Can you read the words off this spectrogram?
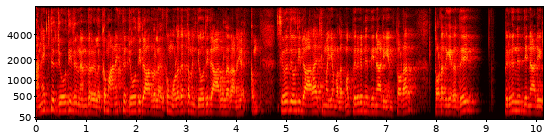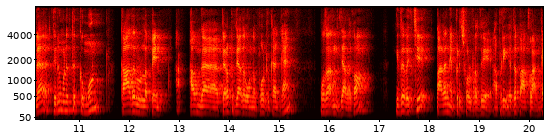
அனைத்து ஜோதிட நண்பர்களுக்கும் அனைத்து ஜோதிட ஆர்வலருக்கும் உலகத்தமிழ் ஜோதிட ஆர்வலர் அனைவருக்கும் சிவஜோதிட ஆராய்ச்சி மையம் வழங்கும் பிருகுநிதி நாடியின் தொடர் தொடர்கிறது. பிருகுநிதி நாடியில் திருமணத்துக்கு முன் காதல் உள்ள பெண் அவங்க பிறப்பு ஜாதகம் ஒன்று போட்டிருக்காங்க. உதாரண ஜாதகம். இதை வச்சு பலன் எப்படி சொல்கிறது அப்படிங்கிறத பார்க்கலாங்க.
